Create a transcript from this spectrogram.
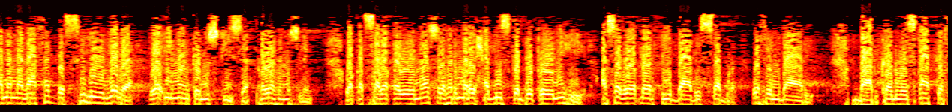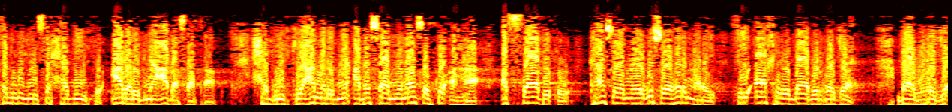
ama nadaafadda sideedaba waa iimaanka nuskiisa rawaahu muslim. Waqad sabaqa wuu noo soo hormaray xadiiska bituulihi asagoo dheer fii baabi asabr wa fi lbaari baabkan waysqaadka fadligiisa xadiidu camar ibni cabasata xadiidkii camar ibni cabasa munaasab ku ahaa assaabiqu kaasoo noogu soo hormaray fii aakhiri baabi alrajaa baabu raja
